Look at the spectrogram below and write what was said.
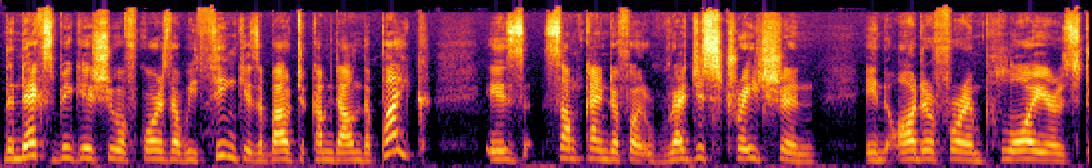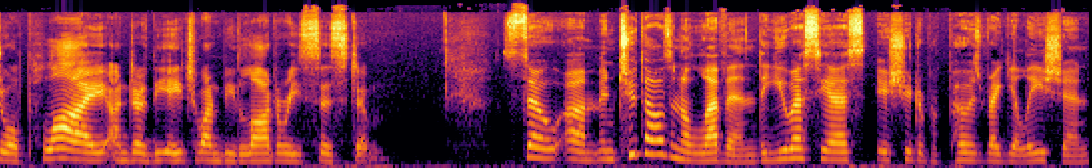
The next big issue, of course, that we think is about to come down the pike is some kind of a registration in order for employers to apply under the H 1B lottery system. So, um, in 2011, the USCIS issued a proposed regulation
